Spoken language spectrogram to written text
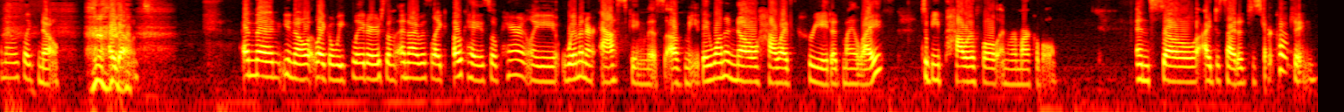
And I was like, "No, I don't." and then you know, like a week later, some, and I was like, "Okay, so apparently women are asking this of me. They want to know how I've created my life to be powerful and remarkable." And so I decided to start coaching.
